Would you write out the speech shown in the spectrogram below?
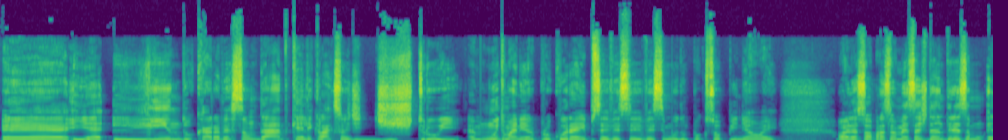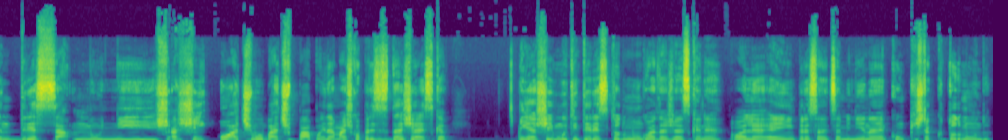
É, e é lindo, cara. A versão da Kelly Clarkson é de destruir. É muito maneiro. Procura aí pra você ver se, ver se muda um pouco sua opinião aí. Olha só, próxima mensagem da Andressa, Andressa Muniz. Achei ótimo o bate-papo, ainda mais com a presença da Jéssica. E achei muito interessante. Todo mundo gosta da Jéssica, né? Olha, é impressionante. Essa menina conquista todo mundo.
